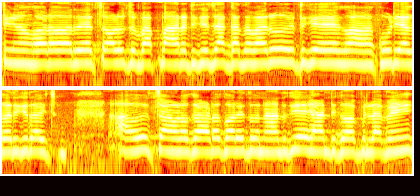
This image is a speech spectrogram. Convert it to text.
ଟିଣ ଘରରେ ଚଳୁଛୁ ବାପାର ଟିକେ ଜାଗା ଦେବାରୁ ଟିକେ ଗ- କୁଡ଼ିଆ କରିକି ରହିଛୁ। ଆଉ ଚାଉଳ କାର୍ଡ଼ କରେଇ ଦେଉନାହାନ୍ତି କି ହାଣ୍ଡିକ ପିଲା ପାଇଁ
